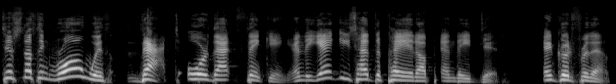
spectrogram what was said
There's nothing wrong with that or that thinking. And the Yankees had to pay it up, and they did. And good for them.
